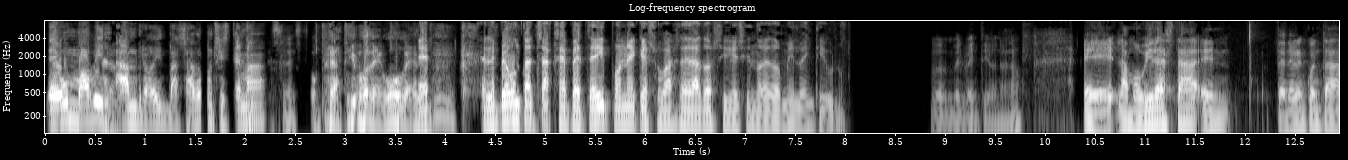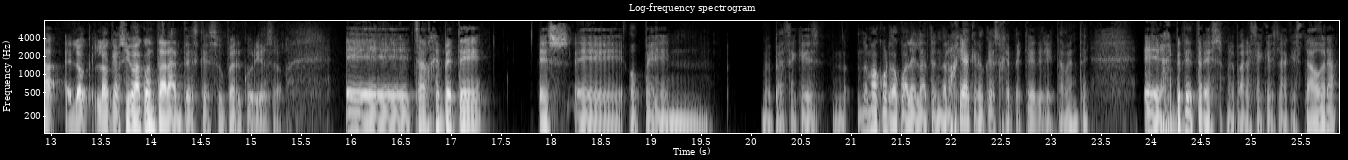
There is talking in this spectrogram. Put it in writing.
de un móvil Claro. Android basado en un sistema es. operativo de Google. Él le pregunta a ChatGPT y pone que su base de datos sigue siendo de 2021. 2021, ¿no? Eh, la movida está en tener en cuenta lo, lo que os iba a contar antes, que es súper curioso. Eh, ChatGPT es eh, Open, me parece que es, no, no me acuerdo cuál es la tecnología, creo que es GPT directamente. Eh, GPT-3 me parece que es la que está ahora.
